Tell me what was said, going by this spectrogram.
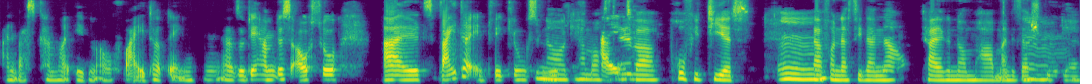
An was kann man eben auch weiterdenken? Also die haben das auch so als Weiterentwicklungsmöglichkeit. Genau, die haben auch selber profitiert mhm. davon, dass sie dann genau. teilgenommen haben an dieser mhm. Studie.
